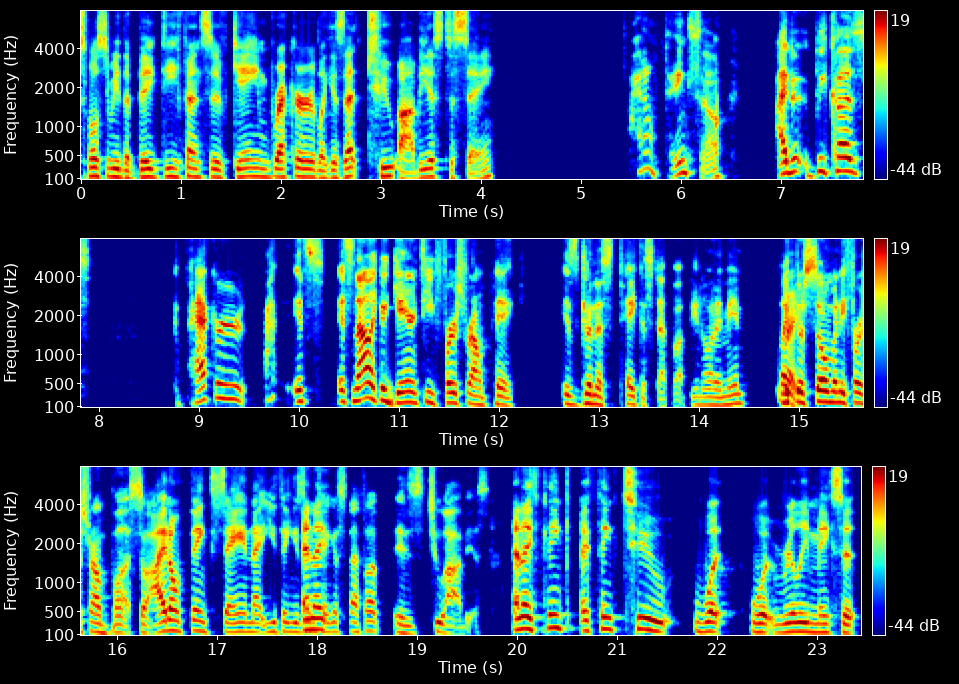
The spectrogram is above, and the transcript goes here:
supposed to be the big defensive game record like is that too obvious to say I don't think so. I do because Packer, it's it's not like a guaranteed first round pick is gonna take a step up. You know what I mean? Like Right. there's so many first round busts. So I don't think saying that you think he's gonna I- take a step up is too obvious. and i think i think too what what really makes it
